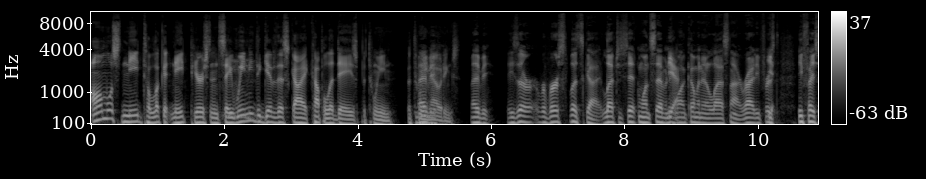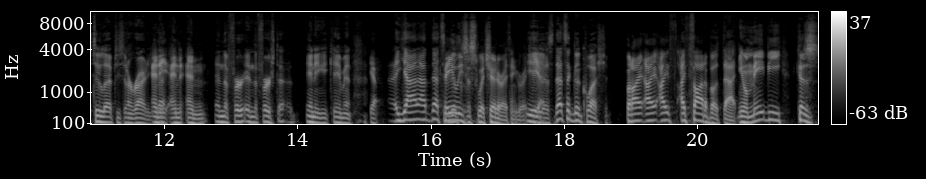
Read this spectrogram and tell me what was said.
almost need to look at Nate Pearson and say, we need to give this guy a couple of days between between Maybe. outings. Maybe. He's a reverse splits guy. Lefty's hitting 171 Yeah. coming in last night. Righty first. He faced two lefties and a righty. And, That- he, and and in the first in the first uh, inning he came in. Yeah. Uh, yeah, that- that's a Bailey's good, a switch hitter, I think, right? Yes, is. That's a good question. But I, I I I thought about that. You know, maybe because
